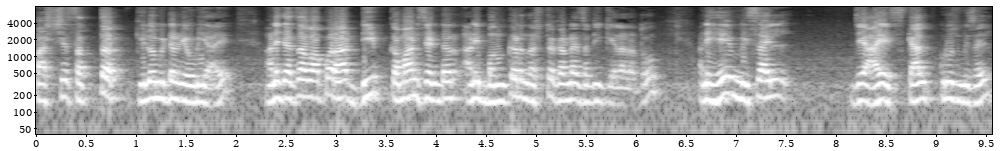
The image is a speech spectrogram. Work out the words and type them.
पाचशे सत्तर किलोमीटर एवढी आहे. आणि त्याचा वापर हा डीप कमांड सेंटर आणि बंकर नष्ट करण्यासाठी केला जातो. आणि हे मिसाईल जे आहे स्कॅल्प क्रूज मिसाईल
